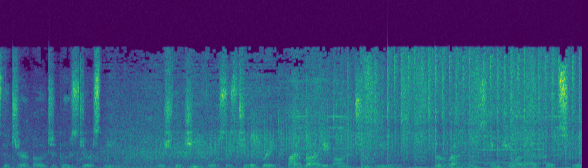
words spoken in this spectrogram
the turbo to boost your speed. Push the G-forces to the brake by riding on two wheels. The riders enjoy a good screen.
